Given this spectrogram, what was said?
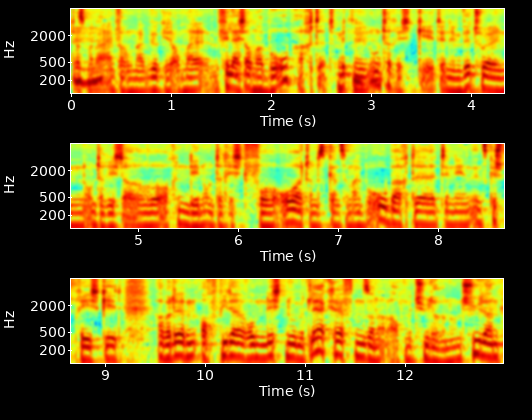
dass mhm. man da einfach mal wirklich auch mal, vielleicht auch mal beobachtet, mitten mhm. in den mhm. Unterricht geht, in den virtuellen Unterricht, aber auch in den Unterricht vor Ort und das Ganze mal beobachtet, in den, ins Gespräch geht, aber dann auch wiederum nicht nur mit Lehrkräften, sondern auch mit Schülerinnen und Schülern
